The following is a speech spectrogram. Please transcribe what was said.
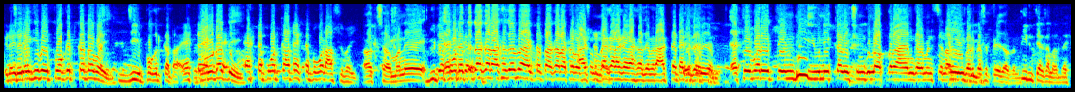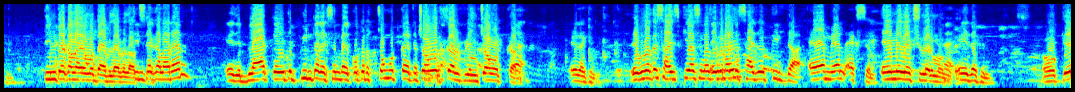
এটা সেটা কি ভাই পকেট কাটা ভাই জি পকেট কাটা একটা দুটোটাতেই? একটা পকেট কাটা একটা পকেট আছে ভাই আচ্ছা মানে দুইটা একটাতে pocket- টাকা রাখা যাবে একটা টাকা রাখার আটটা অপশন টাকা রাখা রাখা যাবে না আটটা টাকা চলে যাবে একেবারে ট্রেন্ডি ইউনিক কালেকশন গুলো আপনারা আয়ন গার্মেন্টস এর এই নাজিবার যে, কাছে পেয়ে যাবেন তিনটা কালার দেখেন তিনটা কালারের মধ্যে अवेलेबल আছে তিনটা কালারের এই যে ব্ল্যাক এই যে প্রিন্টটা দেখছেন ভাই কতটা চমৎকার একটা print আছে। চমৎকার প্রিন্ট চমৎকার হ্যাঁ, এই দেখেন এগুলোতে সাইজ কি আছে না এগুলো সাইজ তিনটা M L XL M L XL এর হ্যাঁ মধ্যে এই দেখেন ওকে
